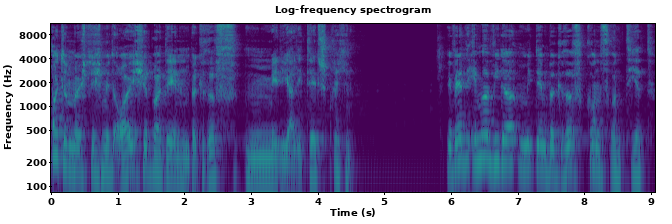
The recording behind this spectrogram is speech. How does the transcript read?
Heute möchte ich mit euch über den Begriff Medialität sprechen. Wir werden immer wieder mit dem Begriff konfrontiert.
